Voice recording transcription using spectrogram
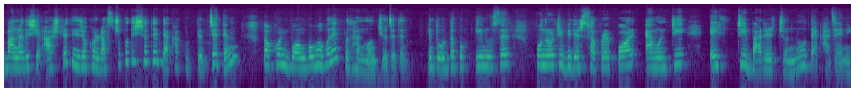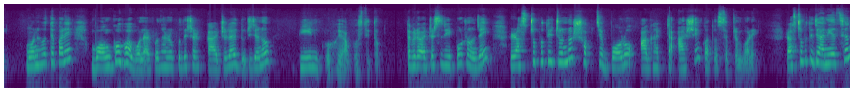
বাংলাদেশে আসলে তিনি যখন রাষ্ট্রপতির সাথে দেখা করতে যেতেন, তখন বঙ্গভবনে প্রধানমন্ত্রীও যেতেন। কিন্তু অধ্যাপক ইনুসের পনেরোটি বিদেশ সফরের পর এমনটি একটি বারের জন্য দেখা যায়নি। মনে হতে পারে বঙ্গভবন আর প্রধান উপদেষ্টার কার্যালয় দুটি যেন ভিন গ্রহে অবস্থিত। তবে রয়টার্সের রিপোর্ট অনুযায়ী রাষ্ট্রপতির জন্য সবচেয়ে বড় আঘাতটা আসে গত সেপ্টেম্বরে। রাষ্ট্রপতি জানিয়েছেন,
